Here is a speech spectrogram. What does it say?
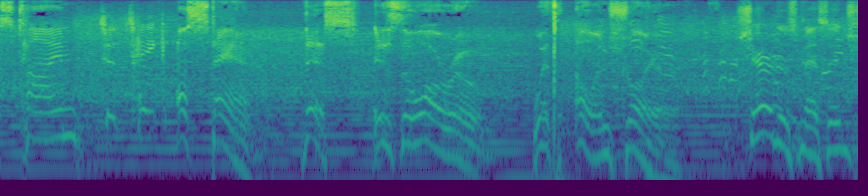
It's time to take a stand. This is the War Room with Owen Shroyer. Share this message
